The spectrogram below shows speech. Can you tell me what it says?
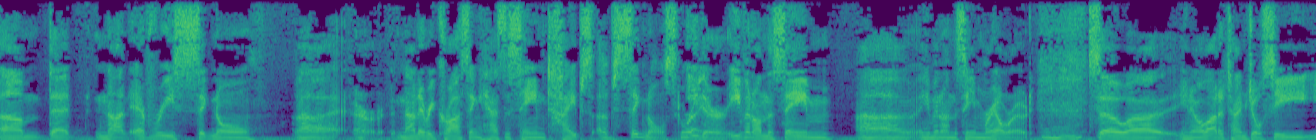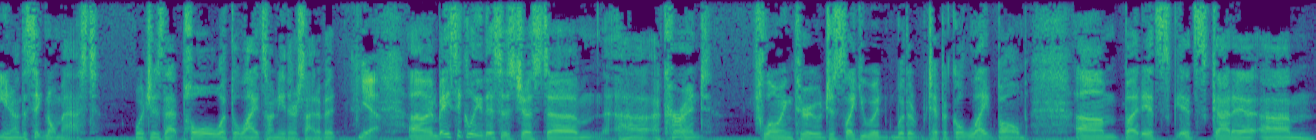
um, that not every signal. Uh, or not every crossing has the same types of signals Right. either, even on the same, uh, even on the same railroad. Mm-hmm. So, uh, you know, a lot of times you'll see, you know, the signal mast, which is that pole with the lights on either side of it. Yeah. Uh, and basically, this is just um, uh, a current flowing through, just like you would with a typical light bulb. Um, but it's it's got a um,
